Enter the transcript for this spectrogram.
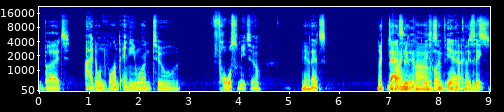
but I don't want anyone to force me to. Yeah. That's like to buy a new car or like, something yeah, because it's like- it's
